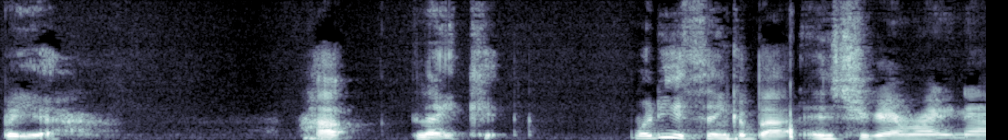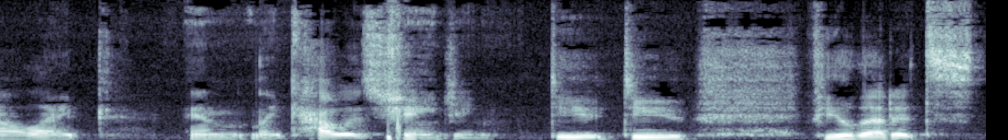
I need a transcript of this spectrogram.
But yeah, how like what do you think about Instagram right now? Like and like how it's changing do you do you feel that it's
